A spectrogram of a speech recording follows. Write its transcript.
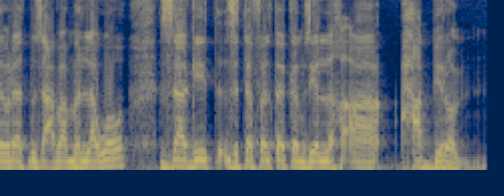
ንብረት ብዛዕባ ምህላዎ ዛጊት ዝተፈልጠ ከም ዘየለ ከዓ ሓቢሮም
